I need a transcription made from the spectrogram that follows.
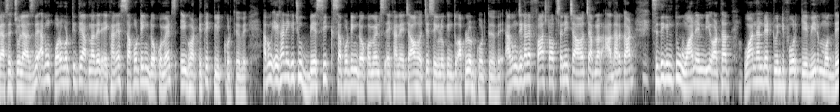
মেসেজ চলে আসবে এবং পরবর্তীতে আপনাদের এখানে সাপোর্টিং ডকুমেন্টস এই ঘরটিতে ক্লিক করতে হবে। এবং এখানে কিছু বেসিক সাপোর্টিং ডকুমেন্টস এখানে চাওয়া হচ্ছে, সেগুলো কিন্তু আপলোড করতে হবে। এবং যেখানে ফার্স্ট অপশানই চাওয়া হচ্ছে আপনার আধার কার্ড, সেটি কিন্তু ওয়ান এমবি অর্থাৎ ওয়ান হান্ড্রেড টোয়েন্টি ফোর কেবির মধ্যে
